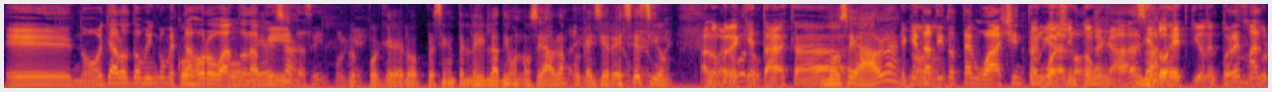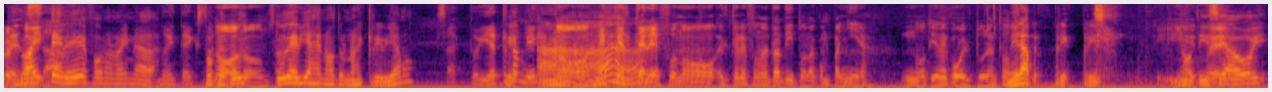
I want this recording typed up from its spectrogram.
Eh, no, ya los domingos me estás jorobando la pista, ¿sí? ¿Por? Porque los presidentes legislativos no se hablan porque Ay, hay cierre de sesión. Ah, no, Bueno, pero es que está. está No se hablan. Es que No, Tatito está en Washington. Está en Washington acá. haciendo No. gestiones Tú por el futuro del No hay teléfono, no hay nada. No hay texto. Porque No, tú, no, tú de viaje nosotros nos escribíamos. Exacto. Y este Que- también. ah, No, es que el Ah. teléfono, el teléfono de Tatito, la compañía, no tiene cobertura en Estados Mira, Unidos. pri- pri- Y noticia después- hoy.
